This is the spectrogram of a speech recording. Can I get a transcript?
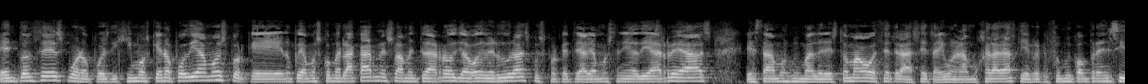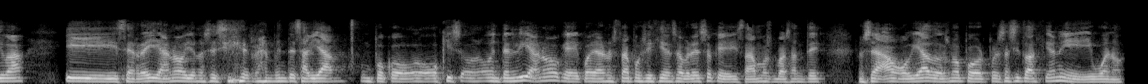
Entonces, bueno, pues dijimos que no podíamos porque no podíamos comer la carne, solamente el arroz y algo de verduras, pues porque te habíamos tenido diarreas, estábamos muy mal del estómago, etcétera, etcétera. Y bueno, la mujer la verdad yo creo que fue muy comprensiva y se reía, ¿no? Yo no sé si realmente sabía un poco o quiso o entendía, ¿no? Que cuál era nuestra posición sobre eso, que estábamos bastante, no sé, agobiados, ¿no? Por, por esa situación y, bueno,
